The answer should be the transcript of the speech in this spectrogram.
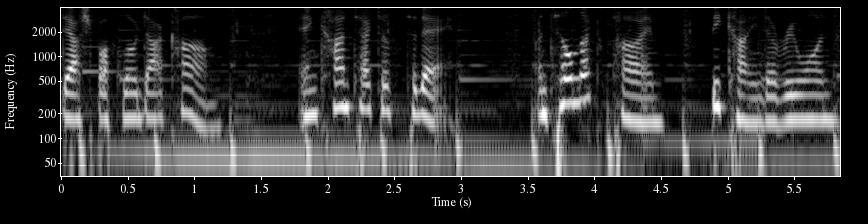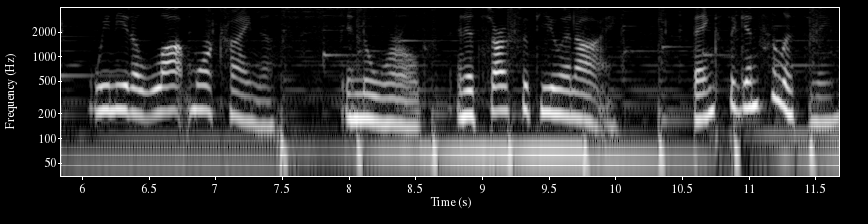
buffalo.com and contact us today. Until next time, be kind, everyone. We need a lot more kindness in the world, and it starts with you and I. Thanks again for listening,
